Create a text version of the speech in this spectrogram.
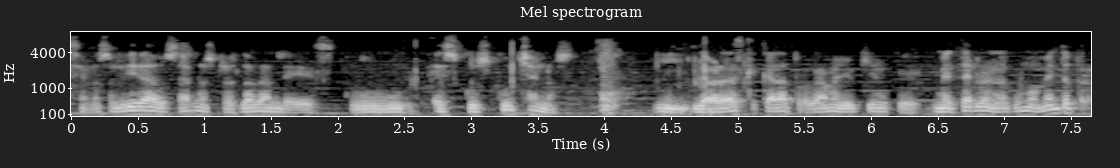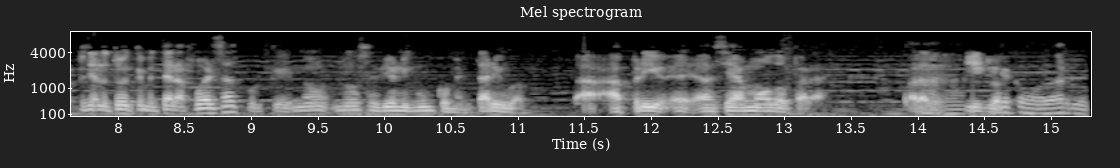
se nos olvida usar nuestro eslogan de escu, escuscúchanos. Y la verdad es que cada programa yo quiero que meterlo en algún momento, pero pues ya lo tuve que meter a fuerzas porque no, no se dio ningún comentario a, a, a eh, hacia modo para, para Ajá, decirlo. Hay que acomodarlo.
